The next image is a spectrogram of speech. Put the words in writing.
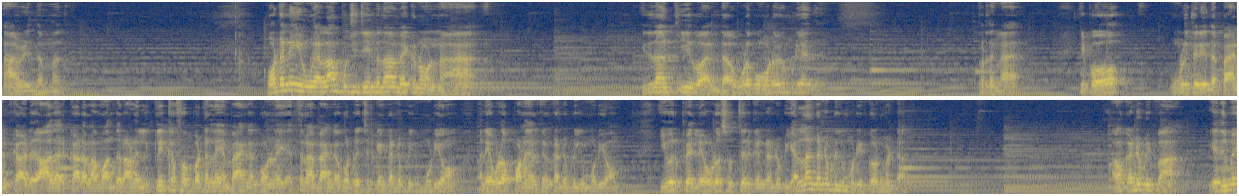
நான் விழுந்த மாதிரி. உடனே இவங்க எல்லாம் பிடிச்சி ஜெயிலில் தான் வைக்கணும்னா இதுதான் தீர்வாக இருந்தால் உலகம் ஓடவே முடியாது. புரியுதுங்களா? இப்போது உங்களுக்கு தெரியும் இந்த பேன் கார்டு ஆதார் கார்டெல்லாம் வந்தனால கிளிக் ஆஃப் பட்டனில் என் பேங்க் அக்கௌண்ட்டில் எத்தனை பேங்க் அக்கௌண்ட் வச்சுருக்கேன் கண்டுபிடிக்க முடியும்? அதில் எவ்வளோ பணம் இருக்குன்னு கண்டுபிடிக்க முடியும்? இவர் பேரில் எவ்வளோ சொத்து இருக்குன்னு கண்டுபிடி எல்லாம் கண்டுபிடிக்க முடியும் கவர்மெண்ட்டாக அவன் கண்டுபிடிப்பான். எதுவுமே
